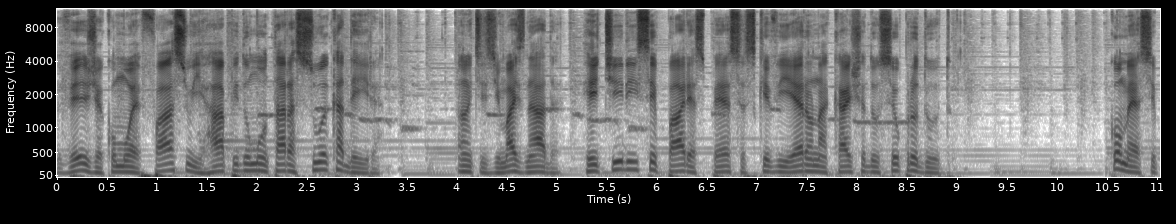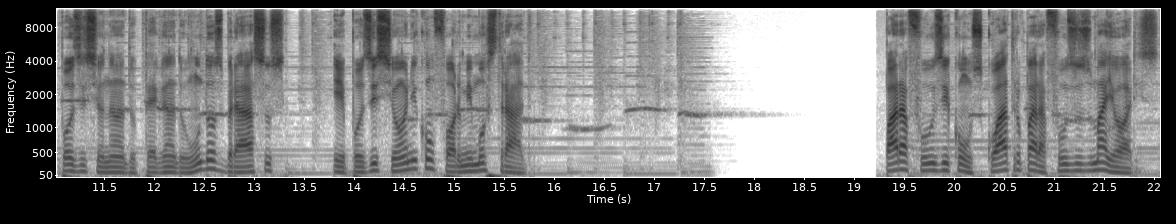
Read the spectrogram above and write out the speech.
Veja como é fácil e rápido montar a sua cadeira. Antes de mais nada, retire e separe as peças que vieram na caixa do seu produto. Comece posicionando pegando um dos braços e posicione conforme mostrado. Parafuse com os quatro parafusos maiores.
